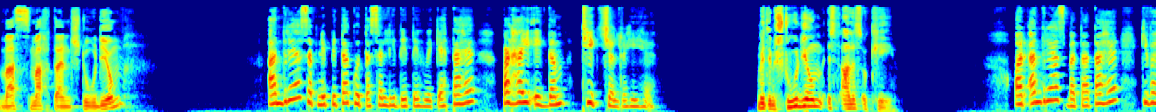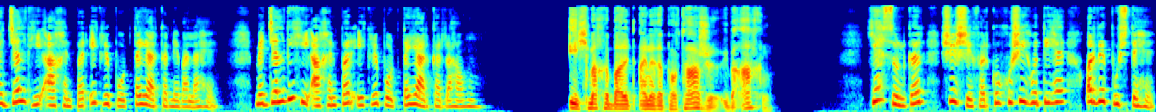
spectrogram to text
Was macht dein Studium? अंद्रयास अपने पिता को तसल्ली देते हुए कहता है पढ़ाई एकदम ठीक चल रही है Mit dem Studium ist alles okay. और अंद्रयास बताता है कि वह जल्द ही आखिर पर एक रिपोर्ट तैयार करने वाला है मैं जल्दी ही आखिर पर एक रिपोर्ट तैयार कर रहा हूँ Ich mache bald eine Reportage über Aachen. यह सुनकर श्री शेफर को खुशी होती है और वे पूछते हैं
